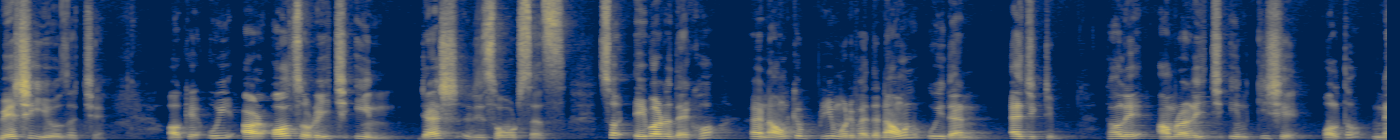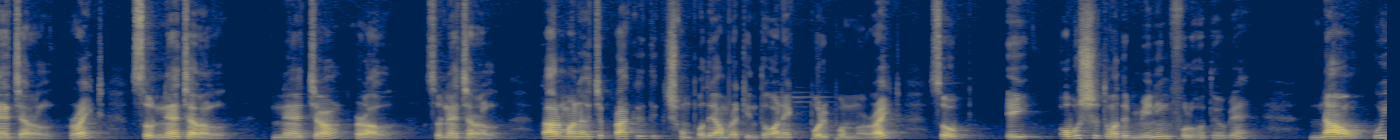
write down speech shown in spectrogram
বেশি ইউজ হচ্ছে। Okay we are also rich in dash resources so এবারে দেখো হ্যাঁ নাউনকে pre modify the noun we an adjective তাহলে আমরা রিচ ইন কিসে? বলতো natural right so natural natural so natural তার মানে হচ্ছে প্রাকৃতিক সম্পদে আমরা কিন্তু অনেক পরিপূর্ণ রাইট সো এই অবশ্যই তোমাদের মিনিংফুল হতে হবে। Now we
